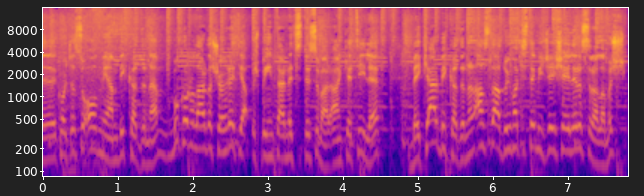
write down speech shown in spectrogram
e, kocası olmayan bir kadına bu konularda şöhret yapmış bir internet sitesi var. Anketiyle bekar bir kadının asla duymak istemeyeceği şeyleri sıralamış.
